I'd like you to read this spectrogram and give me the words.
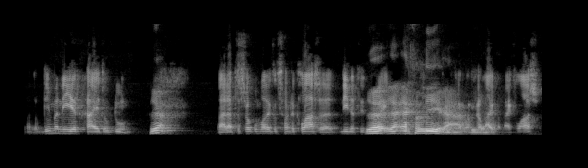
Want op die manier ga je het ook doen. Ja. Maar dat is ook omdat ik het zo in de klas... Niet dat dit ja, ja, echt een leraar. Ik gelijk met mijn klas.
